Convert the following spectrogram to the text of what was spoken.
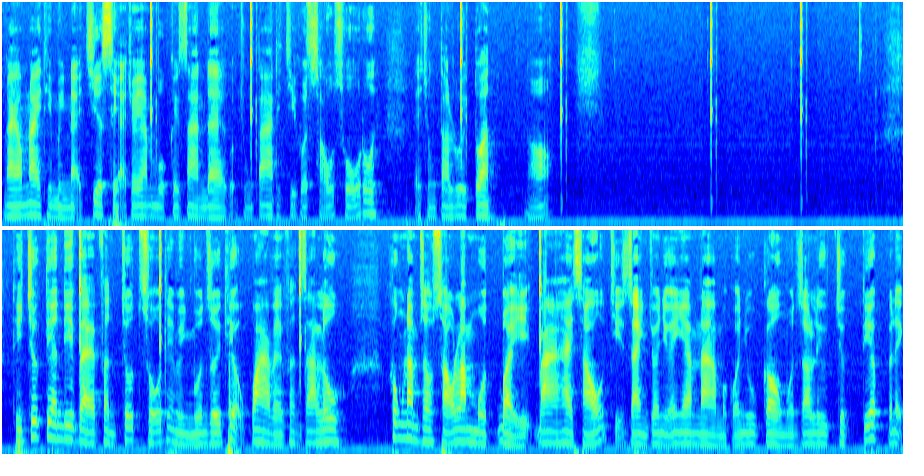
Ngày hôm nay thì mình lại chia sẻ cho em một cái dàn đề của chúng ta thì chỉ có 6 số thôi để chúng ta lui tuần đó. Thì trước tiên đi về phần chốt số thì mình muốn giới thiệu qua về phần Zalo. 0566517326 chỉ dành cho những anh em nào mà có nhu cầu muốn giao lưu trực tiếp với lại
